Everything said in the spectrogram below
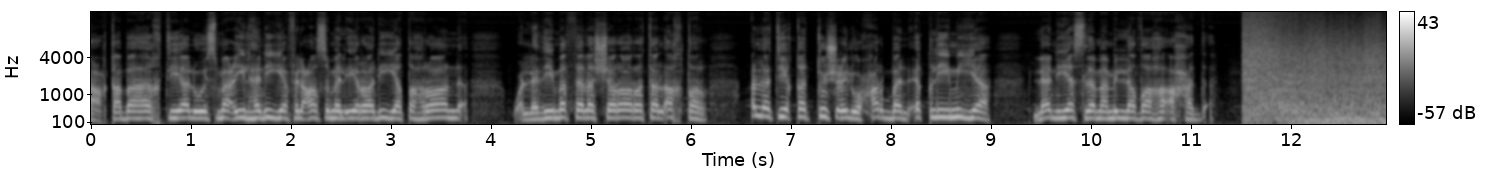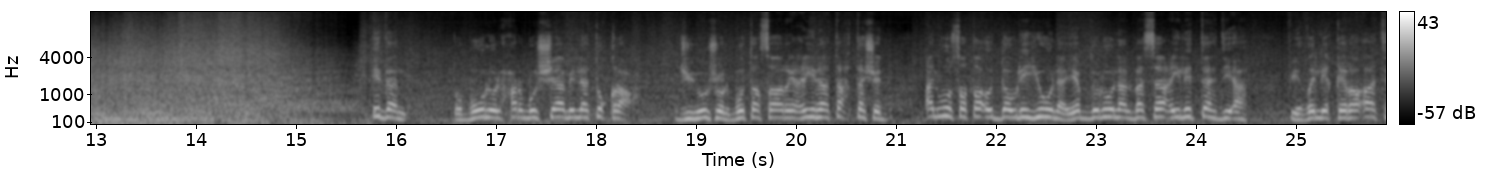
أعقبها اغتيال إسماعيل هنية في العاصمة الإيرانية طهران والذي مثل الشرارة الأخطر التي قد تشعل حربا إقليمية لن يسلم من لظاها أحد. إذا طبول الحرب الشاملة تقرع. جيوش المتصارعين تحتشد. الوسطاء الدوليون يبذلون المساعي للتهدئة في ظل قراءات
